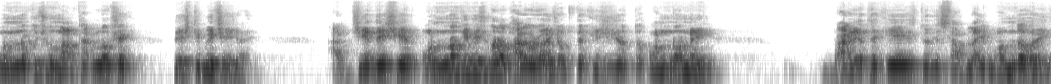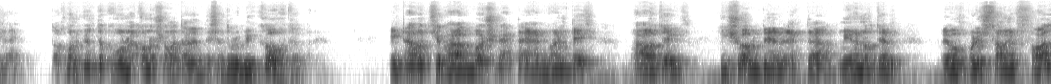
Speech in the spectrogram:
অন্য কিছু না থাকলেও সে দেশটি বেঁচে যায়। আর যে দেশের অন্য জিনিসগুলো ভালো রয়েছে, অথচ কৃষিজাত পণ্য নেই, বাইরে থেকে যদি সাপ্লাই বন্ধ হয়ে যায়, তখন কিন্তু কোনো না কোনো সময় তাদের দেশে দুর্ভিক্ষও হতে পারে। এটা হচ্ছে ভারতবর্ষের একটা অ্যাডভান্টেজ ভারতের কৃষকদের একটা মেহনতের এবং পরিশ্রমের ফল।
